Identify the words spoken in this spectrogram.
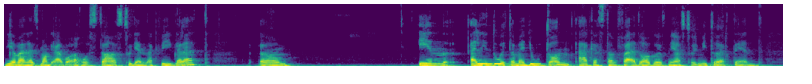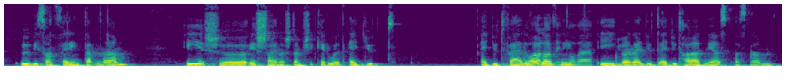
nyilván ez magával hozta azt, hogy ennek vége lett. Én elindultam egy úton, elkezdtem feldolgozni azt, hogy mi történt, ő viszont szerintem nem, és, és sajnos nem sikerült együtt együtt feldolgozni. Így van, együtt, együtt haladni, azt, azt nem,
